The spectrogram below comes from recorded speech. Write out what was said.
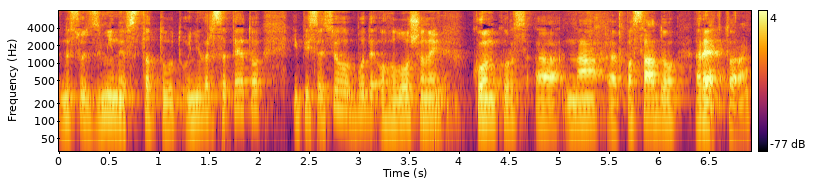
внесуть зміни в статут університету, і після цього буде оголошений конкурс е, на посаду ректора.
